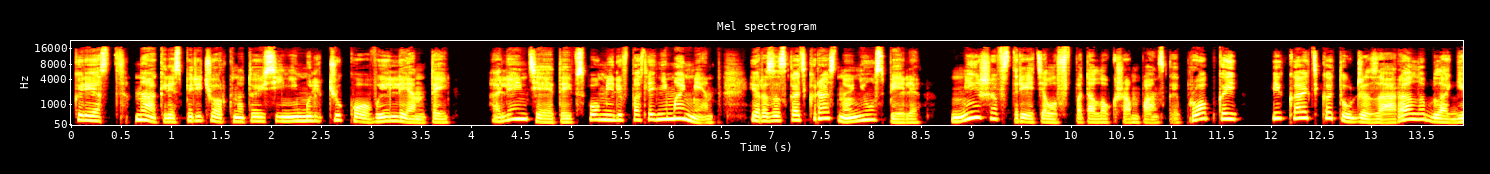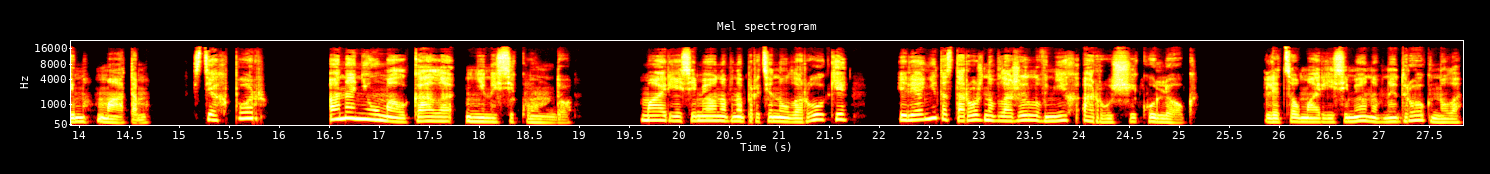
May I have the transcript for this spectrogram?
крест-накрест перечеркнутую синей мальчуковой лентой, о ленте этой вспомнили в последний момент и разыскать красную не успели. Миша встретил в потолок шампанской пробкой, и Катька тут же заорала благим матом. С тех пор она не умолкала ни на секунду. Марья Семеновна протянула руки, и Леонид осторожно вложил в них орущий кулек. Лицо Марьи Семеновны дрогнуло,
